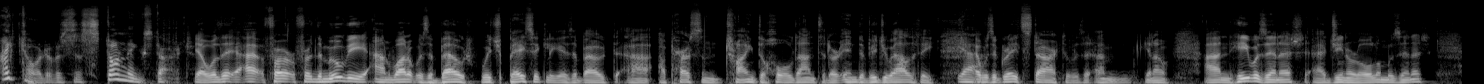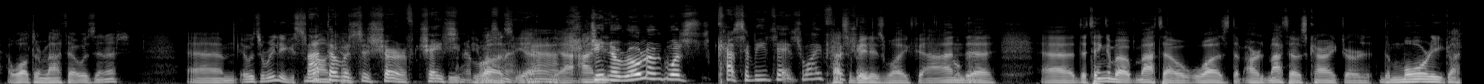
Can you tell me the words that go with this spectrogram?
I thought it was a stunning start. Yeah, well, the, uh, for for the movie and what it was about, which basically is about uh, a person trying to hold on to their individuality. Yeah. it was a great start. It was, um, you know, and he was in it. Uh, Gena Rowland was in it. Uh, Walter Matthau was in it. Um, it was a really strong. Matthau was the sheriff chasing He- him, he wasn't was, he? yeah, yeah, and- Gena Rowland was Cassavetes's wife. was wife, yeah. and uh, uh, the thing about Matthau was that, or Matthau's character, the more he got,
